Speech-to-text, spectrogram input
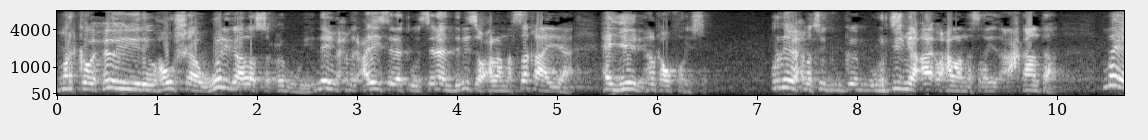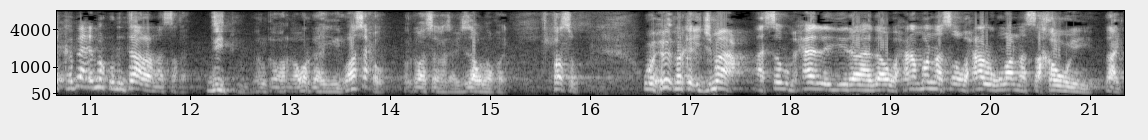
marka wuxuu yidhi hawshaa weligaa la soco buu yii nebi maxamed calayh isalaatu wasalaam dariisa waxaa la nasakayaa ha yeeli halkaa u fadhiiso. War nebi maxamed hortiis miya waxaa la nasakay axkaamtaan maya kabacdi markuu dhintaa la nasakay diid warkaa ha yeeli. Waa saxo warka waa sax jaza allah khayr. Fasl wuxuu marka ijmaac asagu maxaa la yidhaahdaa waxna ma nasakho waxna laguma nasakho weeye. Ayb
